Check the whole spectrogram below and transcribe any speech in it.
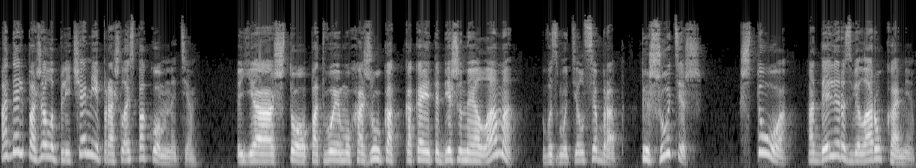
Адель пожала плечами и прошлась по комнате. «Я что, по-твоему, хожу, как какая-то бешеная лама?» — возмутился брат. «Ты шутишь?» «Что?» — Адель развела руками.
